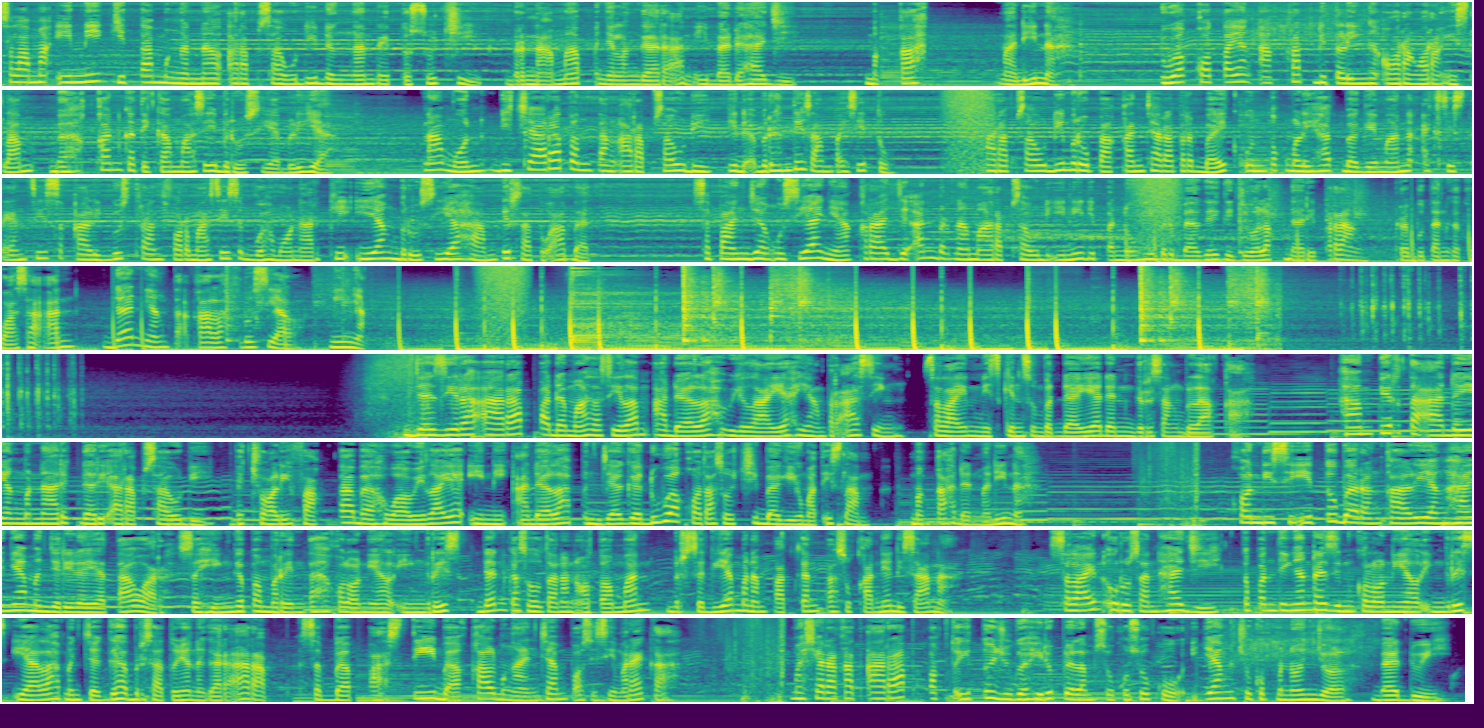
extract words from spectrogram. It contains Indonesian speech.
Selama ini kita mengenal Arab Saudi dengan ritus suci bernama penyelenggaraan ibadah haji, Mekah, Madinah. Dua kota yang akrab di telinga orang-orang Islam bahkan ketika masih berusia belia. Namun, bicara tentang Arab Saudi tidak berhenti sampai situ. Arab Saudi merupakan cara terbaik untuk melihat bagaimana eksistensi sekaligus transformasi sebuah monarki yang berusia hampir satu abad. Sepanjang usianya, kerajaan bernama Arab Saudi ini dipenuhi berbagai gejolak dari perang, perebutan kekuasaan, dan yang tak kalah krusial, minyak. Jazirah Arab pada masa silam adalah wilayah yang terasing, selain miskin sumber daya dan gersang belaka. Hampir tak ada yang menarik dari Arab Saudi, kecuali fakta bahwa wilayah ini adalah penjaga dua kota suci bagi umat Islam, Mekah dan Madinah. Kondisi itu barangkali yang hanya menjadi daya tawar, sehingga pemerintah kolonial Inggris dan Kesultanan Ottoman bersedia menempatkan pasukannya di sana. Selain urusan haji, kepentingan rezim kolonial Inggris ialah mencegah bersatunya negara Arab, sebab pasti bakal mengancam posisi mereka. Masyarakat Arab waktu itu juga hidup dalam suku-suku yang cukup menonjol, Baduy.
